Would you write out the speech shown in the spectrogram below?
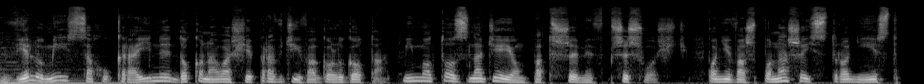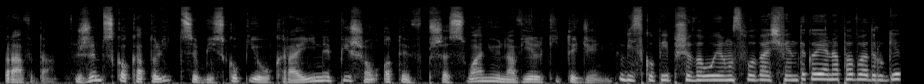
W wielu miejscach Ukrainy dokonała się prawdziwa Golgota. Mimo to z nadzieją patrzymy w przyszłość ponieważ po naszej stronie jest prawda. Rzymskokatolicy biskupi Ukrainy piszą o tym w przesłaniu na Wielki Tydzień. Biskupi przywołują słowa świętego Jana Pawła II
